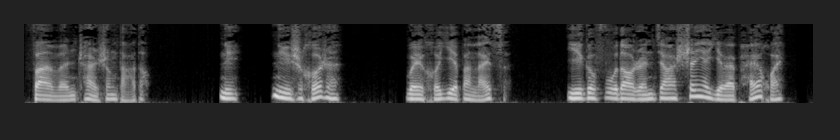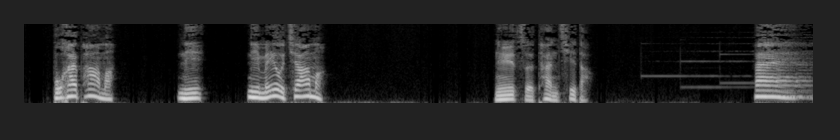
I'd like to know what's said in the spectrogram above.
范文颤声答道：“你你是何人？为何夜半来此？一个妇道人家，深夜野外徘徊，不害怕吗？你你没有家吗？”女子叹气道：“唉，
